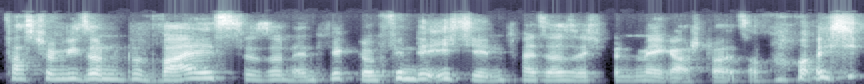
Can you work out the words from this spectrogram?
fast schon wie so ein Beweis für so eine Entwicklung, finde ich jedenfalls. Also ich bin mega stolz auf euch.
